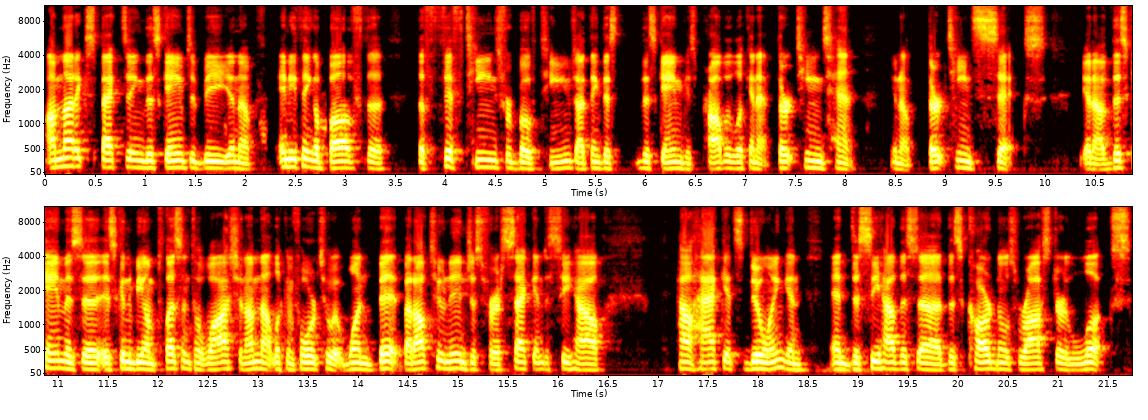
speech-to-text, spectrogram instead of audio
I'm not expecting this game to be you know anything above the the 15s for both teams. I think this this game is probably looking at 13-10, you know, 13-6 you know, this game is uh, is going to be unpleasant to watch, and I'm not looking forward to it one bit. But I'll tune in just for a second to see how how Hackett's doing and and to see how this uh, this Cardinals roster looks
